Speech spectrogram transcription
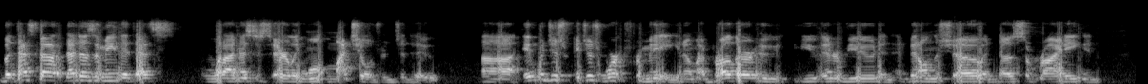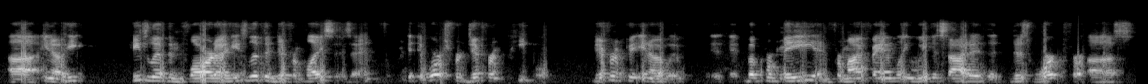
But that's not, that doesn't mean that that's what I necessarily want my children to do uh, it would just it just worked for me. You know, my brother who you interviewed and, and been on the show and does some writing, and uh, you know he he's lived in Florida, he's lived in different places, and it works for different people, different you know. It, it, but for me and for my family, we decided that this worked for us,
